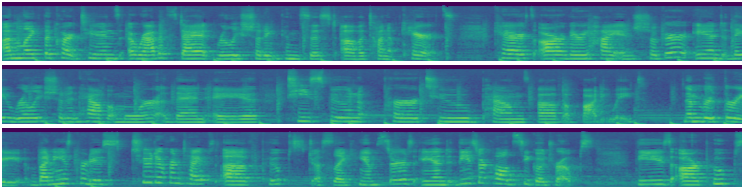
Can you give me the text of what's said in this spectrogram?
unlike the cartoons, a rabbit's diet really shouldn't consist of a ton of carrots. Carrots are very high in sugar and they really shouldn't have more than a teaspoon per two pounds of body weight. Number three, bunnies produce two different types of poops, just like hamsters, and these are called cecotropes. These are poops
